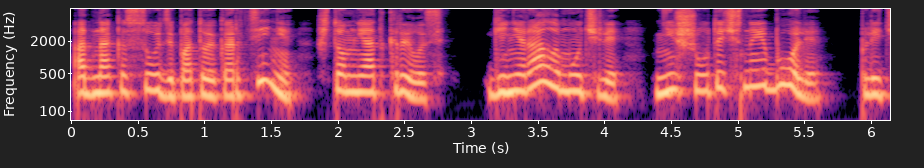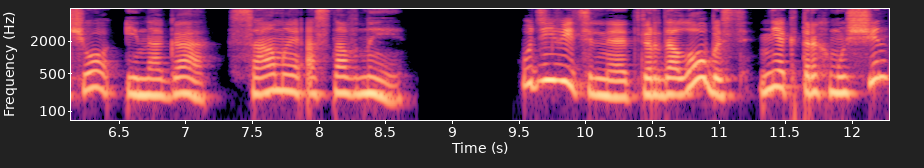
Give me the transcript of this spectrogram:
однако, судя по той картине, что мне открылось, генерала мучили нешуточные боли, плечо и нога, самые основные. Удивительная твердолобость некоторых мужчин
